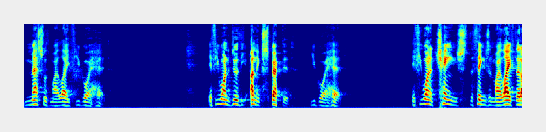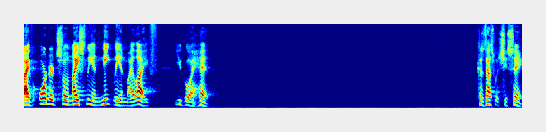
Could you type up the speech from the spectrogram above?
mess with my life, you go ahead. If you want to do the unexpected, you go ahead. If you want to change the things in my life that I've ordered so nicely and neatly in my life, you go ahead. Because that's what she's saying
